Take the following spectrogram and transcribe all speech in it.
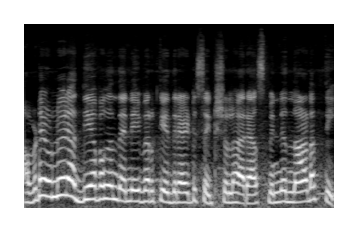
അവിടെയുള്ള ഒരു അധ്യാപകൻ തന്നെ ഇവർക്കെതിരായിട്ട് സെക്ഷൽ ഹരാസ്മെന്റ് നടത്തി.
